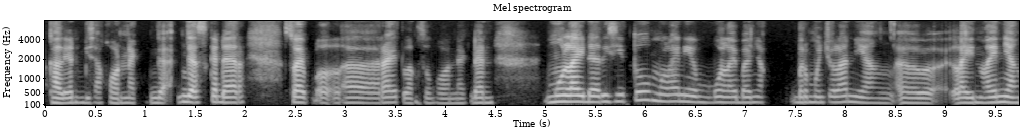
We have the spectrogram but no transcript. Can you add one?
kalian bisa connect. Nggak nggak sekedar swipe uh, right langsung connect dan mulai dari situ mulai nih mulai banyak bermunculan yang uh, lain-lain yang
